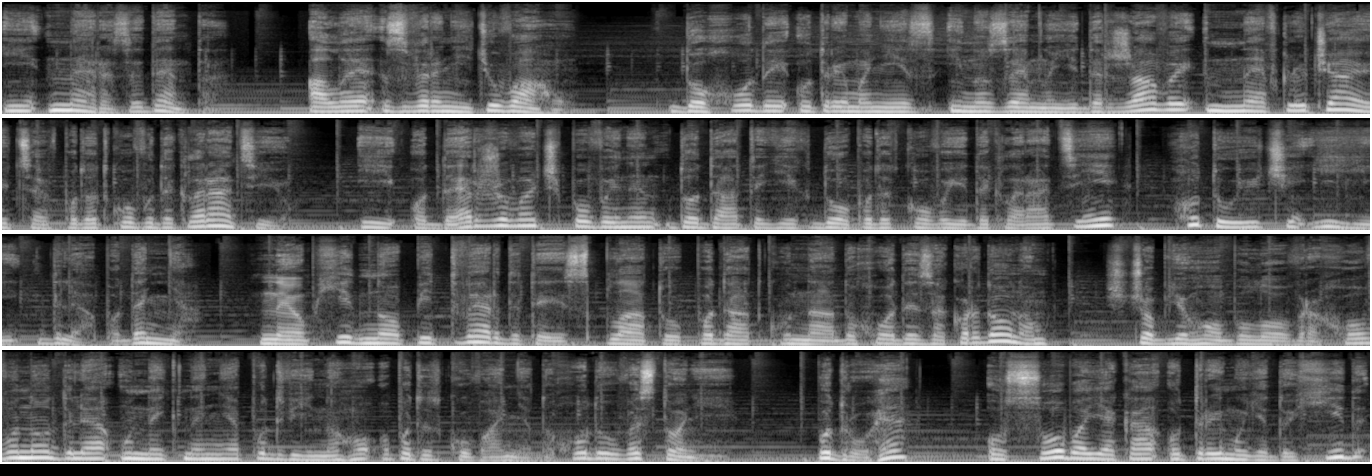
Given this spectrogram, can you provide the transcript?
і нерезидента. Але зверніть увагу, доходи, отримані з іноземної держави, не включаються в податкову декларацію, і одержувач повинен додати їх до податкової декларації, готуючи її для подання. Необхідно підтвердити сплату податку на доходи за кордоном, щоб його було враховано для уникнення подвійного оподаткування доходу в Естонії. По-друге, особа, яка отримує дохід,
